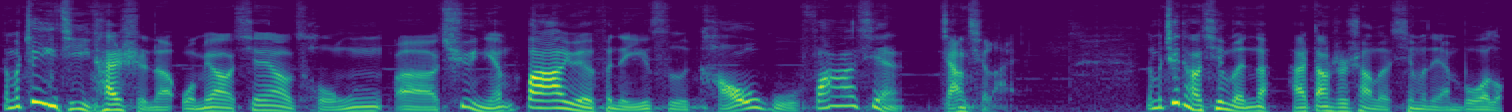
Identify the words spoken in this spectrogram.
那么这一集一开始呢，我们要先要从啊去年八月份的一次考古发现讲起来。那么这条新闻呢，还当时上了新闻联播喽。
